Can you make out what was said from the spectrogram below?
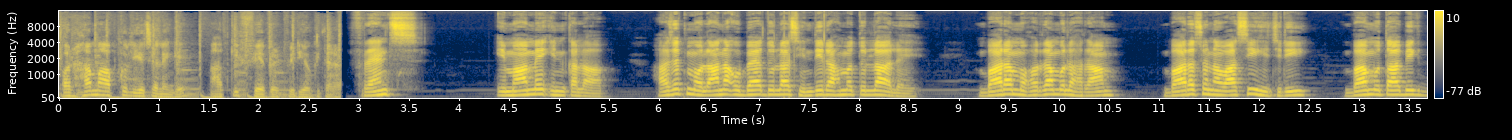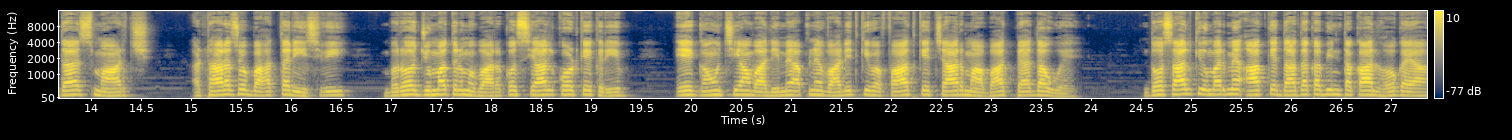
اور ہم آپ کو لیے چلیں گے آپ کی فیوریٹ ویڈیو کی طرف۔ فرینڈس امام انقلاب۔ حضرت مولانا عبید اللہ سندھی رحمۃ اللہ علیہ، بارہ محرم الحرام بارہ سو نواسی ہجری بامطابق دس مارچ، اٹھارہ سو بہتر عیسوی، بروز جمعۃ المبارک و سیال کوٹ کے قریب ایک گاؤں چیاں والی میں اپنے والد کی وفات کے چار ماہ بعد پیدا ہوئے۔ دو سال کی عمر میں آپ کے دادا کا بھی انتقال ہو گیا،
